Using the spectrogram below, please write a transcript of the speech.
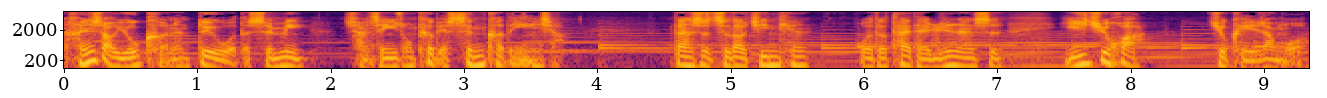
很少有可能对我的生命产生一种特别深刻的影响。但是，直到今天，我的太太仍然是一句话就可以让我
